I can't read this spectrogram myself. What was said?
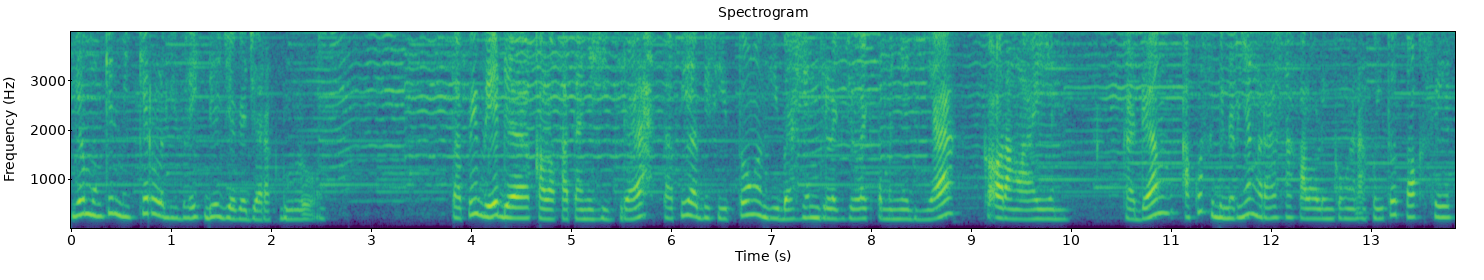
dia mungkin mikir lebih baik dia jaga jarak dulu. Tapi beda kalau katanya hijrah, tapi habis itu ngegibahin jelek-jelek temennya dia ke orang lain. Kadang aku sebenarnya ngerasa kalau lingkungan aku itu toksik.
